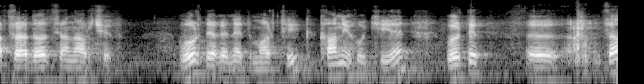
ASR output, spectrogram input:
արդարադատության արչեւ։ Որտեղ են այդ մարդիկ, քանի հոգի են, որտեղ Սա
